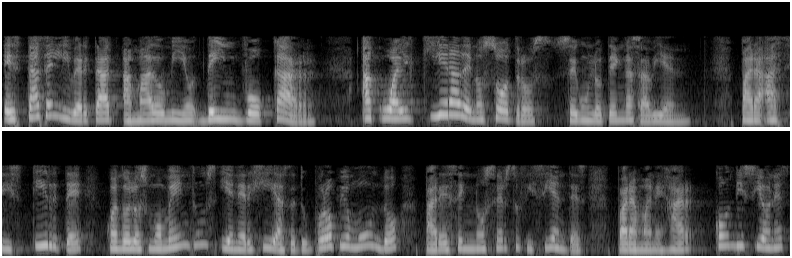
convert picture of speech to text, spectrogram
Estás en libertad, amado mío, de invocar a cualquiera de nosotros, según lo tengas a bien, para asistirte cuando los momentos y energías de tu propio mundo parecen no ser suficientes para manejar condiciones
